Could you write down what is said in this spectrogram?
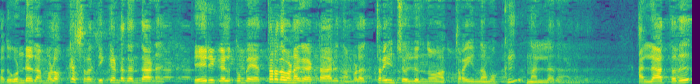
അതുകൊണ്ട് നമ്മളൊക്കെ ശ്രദ്ധിക്കേണ്ടത് എന്താണ്? പേര് കേൾക്കുമ്പോൾ എത്ര തവണ കേട്ടാലും നമ്മൾ എത്രയും ചൊല്ലുന്നോ അത്രയും നമുക്ക് നല്ലതാണത്. അല്ലാത്തത്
